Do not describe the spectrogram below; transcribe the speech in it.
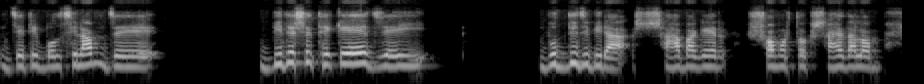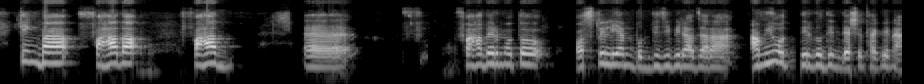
যেটি বলছিলাম যে বিদেশে থেকে যেই বুদ্ধিজীবীরা শাহবাগের সমর্থক শাহেদ আলম কিংবা ফাহাদা, ফাহাদ ফাহাদের মতো অস্ট্রেলিয়ান বুদ্ধিজীবীরা যারা, আমিও দীর্ঘদিন দেশে থাকি না,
